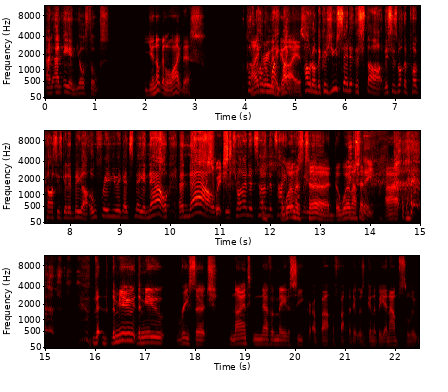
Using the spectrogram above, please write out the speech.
And and Ian, your thoughts? You're not going to like this. God, I agree on, with wait, the wait, guys. hold on, because you said at the start this is what the podcast is going to be like. All three of you against me, and now and now Switched. you're trying to turn the table. The worm has turned. The worm has turned. Uh, the the Mew the Mew research Niantic never made a secret about the fact that it was going to be an absolute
